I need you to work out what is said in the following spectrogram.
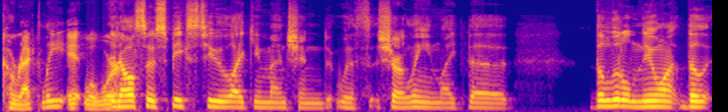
correctly it will work It also speaks to, like you mentioned with Charlene, like the the little nuance. The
